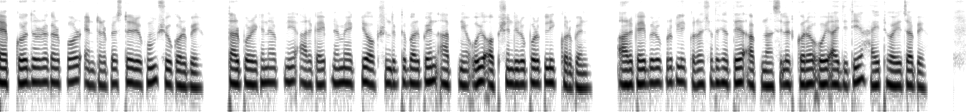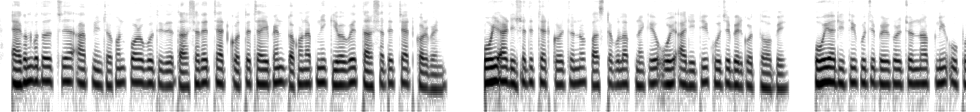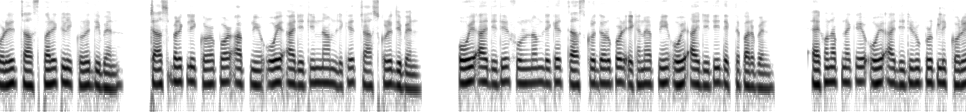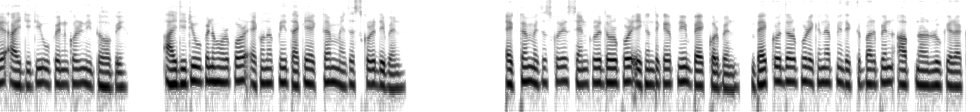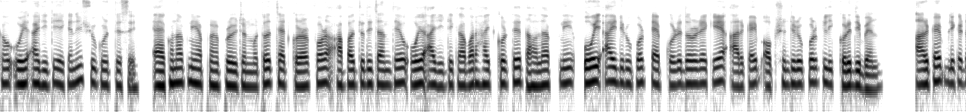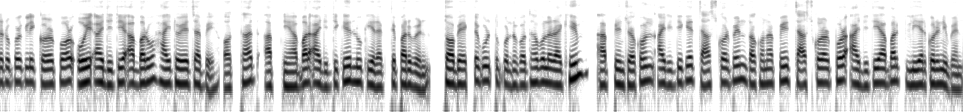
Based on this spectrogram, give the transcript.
ট্যাপ করে ধরে রাখার পর এন্টারপ্রাইজটা এরকম শো করবে। তারপর এখানে আপনি আর্কাইভ নামে একটি অপশন দেখতে পারবেন, আপনি ওই অপশনটির উপর ক্লিক করবেন। আর্কাইভের উপর ক্লিক করার সাথে সাথে আপনার সিলেক্ট করা ওই আইডিটি হাইট হয়ে যাবে। এখন কথা হচ্ছে, আপনি যখন পরবর্তীতে তার সাথে চ্যাট করতে চাইবেন, তখন আপনি কীভাবে তার সাথে চ্যাট করবেন? ওই আইডির সাথে চ্যাট করার জন্য ফার্স্ট অফ অল আপনাকে ওই আইডিটি খুঁজে বের করতে হবে। ওই আইডিটি খুঁজে বের করার জন্য আপনি উপরে চার্জ বারে ক্লিক করে দিবেন। চার্জ বারে ক্লিক করার পর আপনি ওই আইডিটির নাম লিখে চার্জ করে দিবেন। ওই আইডিটির ফুল নাম লিখে চার্জ করে দেওয়ার পর এখানে আপনি ওই আইডিটি দেখতে পারবেন। এখন আপনাকে ওই আইডিটির উপর ক্লিক করে আইডিটি ওপেন করে নিতে হবে। আইডিটি ওপেন হওয়ার পর এখন আপনি তাকে একটা মেসেজ করে দিবেন। একটা মেসেজ করে সেন্ড করে দেওয়ার পর এখান থেকে আপনি ব্যাক করবেন। ব্যাক করে দেওয়ার পর এখানে আপনি দেখতে পারবেন আপনার লুকে রাখা ওই আইডিটি এখানে শু করতেছে। এখন আপনি আপনার প্রয়োজন মতো চ্যাট করার পর আবার যদি চান যে ওই আইডিটিকে আবার হাইড করতে, তাহলে আপনি ওই আইডির উপর ট্যাপ করে ধরে রেখে আর্কাইভ অপশনটির উপর ক্লিক করে দিবেন। আর্কাইভ লেখাটার উপর ক্লিক করার পর ওই আইডিটি আবারও হাইড হয়ে যাবে। অর্থাৎ আপনি আবার আইডিটিকে লুকিয়ে রাখতে পারবেন। তবে একটা গুরুত্বপূর্ণ কথা বলে রাখি, আপনি যখন আইডিটিকে চার্জ করবেন, তখন আপনি চার্জ করার পর আইডিটি আবার ক্লিয়ার করে নেবেন।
